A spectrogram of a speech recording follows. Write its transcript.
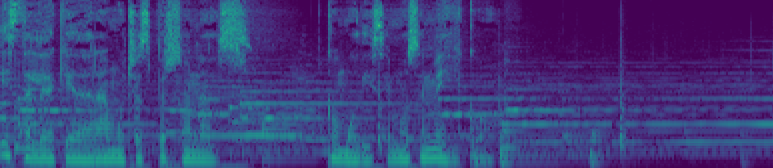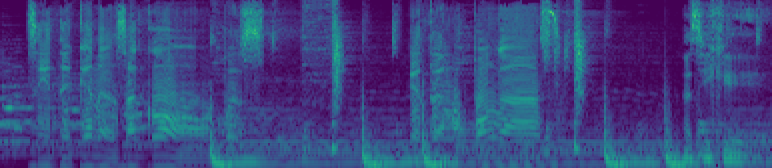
esta le quedará a muchas personas, como decimos en México. Si te queda el saco, pues que te lo pongas. Así que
